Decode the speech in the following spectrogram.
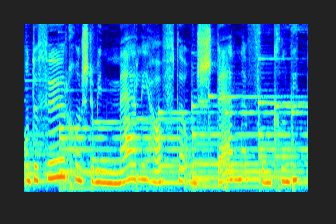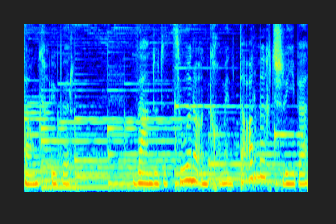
Und dafür kommst du meinen märlihaften und sternenfunkelnden Dank über. Wenn du dazu noch einen Kommentar möchtest schreiben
